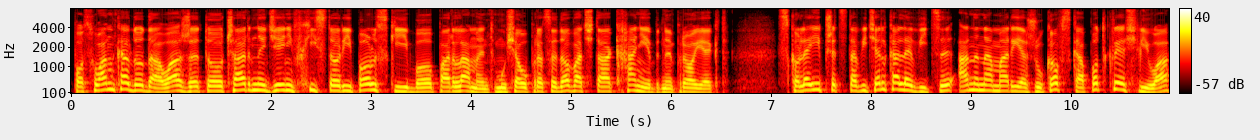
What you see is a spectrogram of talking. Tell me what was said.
Posłanka dodała, że to czarny dzień w historii Polski, bo parlament musiał procedować tak haniebny projekt. Z kolei przedstawicielka lewicy Anna Maria Żukowska podkreśliła,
